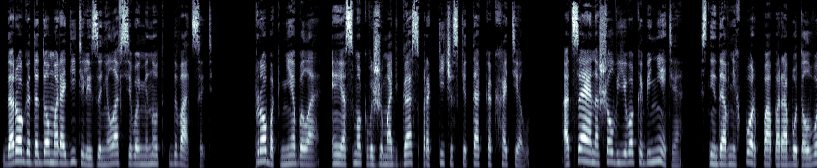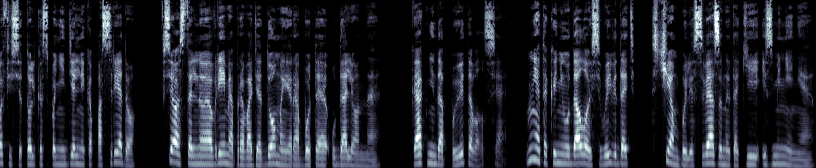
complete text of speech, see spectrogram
Дорога до дома родителей заняла всего минут двадцать. Пробок не было, и я смог выжимать газ практически так, как хотел. Отца я нашел в его кабинете. С недавних пор папа работал в офисе только с понедельника по среду, все остальное время проводя дома и работая удаленно. Как ни допытывался, мне так и не удалось выведать, с чем были связаны такие изменения.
